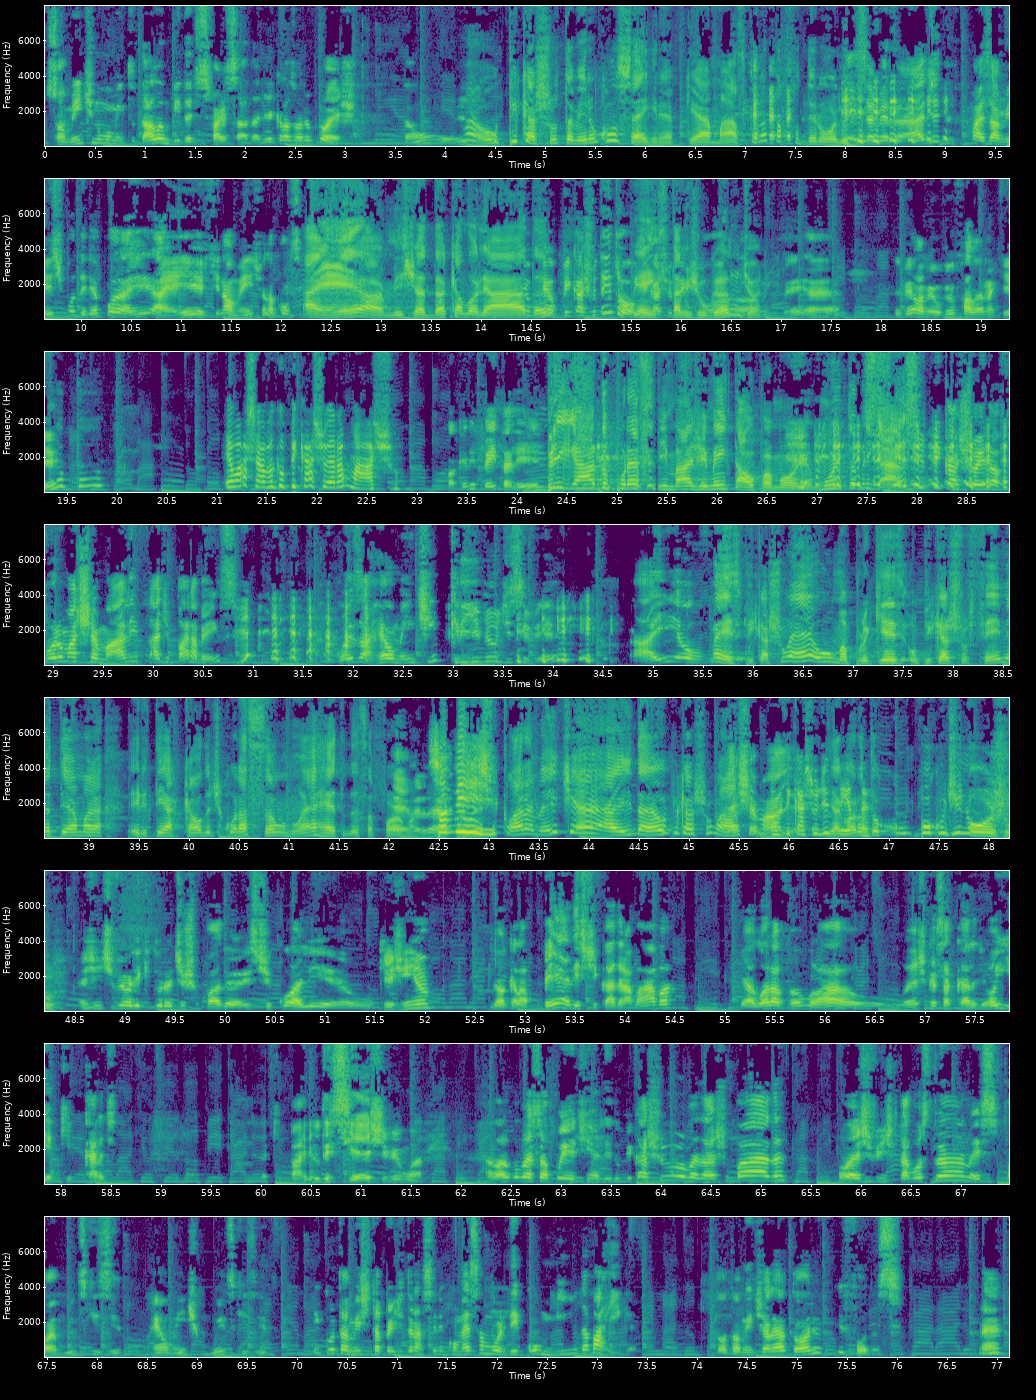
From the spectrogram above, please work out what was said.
Somente no momento da lambida disfarçada ali é que elas olham pro Ash. Então, Mas o Pikachu também não consegue, né? Porque a máscara tá fudendo o olho isso é verdade, mas a Misty poderia por aí. Aê, finalmente ela conseguiu. Ah, é? A Miss já dá aquela E o, olhada. o Pikachu tentou. E aí, Pikachu você tá me tentou, julgando, ó, Johnny? bem, É. Você viu? Ela me ouviu falando aqui, Eu achava que o Pikachu era macho. com aquele peito ali. Obrigado por essa imagem mental, Pamonha. Muito obrigado. Se esse Pikachu ainda for uma Chamali, tá de parabéns. Coisa realmente incrível de se ver. Aí eu. Mas esse Pikachu é uma, porque o Pikachu fêmea tem a, ma- ele tem a cauda de coração, não é reto dessa É forma. verdade. Esse claramente é, ainda é o Pikachu É macho. É um Chamali. Pikachu de E agora eu teta. tô com um pouco de nojo. A gente viu ali que durante a chupada esticou ali o queijinho, deu aquela bela esticada na baba. E agora vamos lá, o Ash com essa cara de. Olha que cara de. Puta que pariu desse Ash, viu, mano? Agora começou a punhetinha ali do Pikachu, vai dar uma chupada. O Ash finge que tá gostando. Esse pau é muito esquisito, realmente muito esquisito. Enquanto a Misty tá perdida na cena e começa a morder gominho da barriga. Totalmente aleatório e foda-se. Né?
